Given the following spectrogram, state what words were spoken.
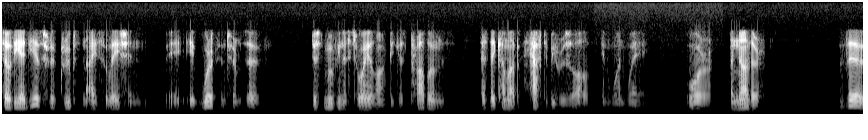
So the idea of sort of groups in isolation, it, it works in terms of just moving a story along because problems as they come up have to be resolved in one way or another. The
